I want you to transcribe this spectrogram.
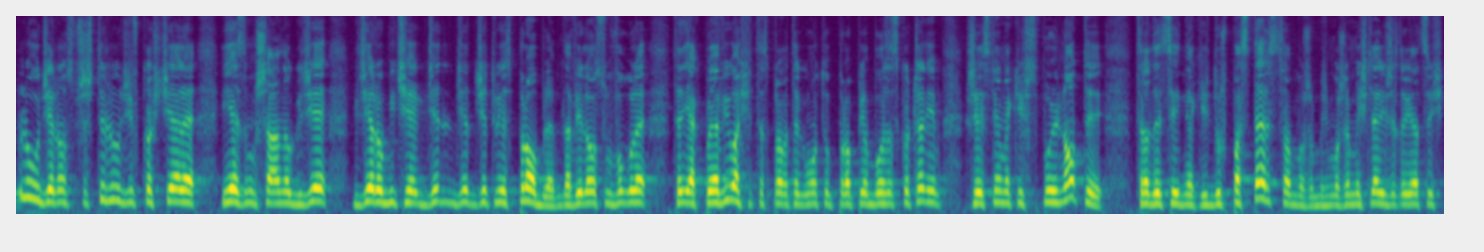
ludzie, no przecież ty ludzi w kościele jest msza, no gdzie, gdzie robicie, gdzie, gdzie, gdzie tu jest problem? Dla wielu osób w ogóle, te, jak pojawiła się ta sprawa tego motu proprio, było zaskoczeniem, że istnieją jakieś wspólnoty tradycyjne, jakieś duszpasterstwa, może być, może myśleli, że to jacyś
